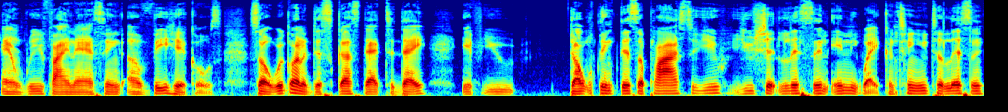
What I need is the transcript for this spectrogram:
and refinancing of vehicles. So, we're going to discuss that today. If you don't think this applies to you, you should listen anyway. Continue to listen.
